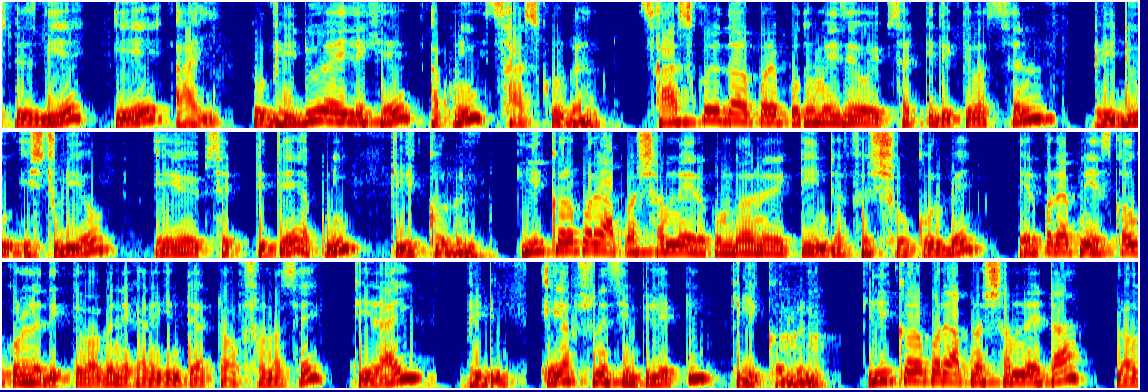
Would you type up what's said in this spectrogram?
space দিয়ে এ আই তো ভিডিও আই লিখে আপনি সার্চ করবেন। সার্চ করে দেওয়ার পরে প্রথমে যে ওয়েবসাইটটি দেখতে পাচ্ছেন ভিডিও স্টুডিও এই ওয়েবসাইটটিতে আপনি ক্লিক করবেন। ক্লিক করার পরে আপনার সামনে এরকম ধরনের একটি ইন্টারফেস শো করবে। এরপরে আপনি স্ক্রল করলে দেখতে পাবেন এখানে কিন্তু একটা অপশন আছে টিরাই ভিডিও এই অপশনে সিম্পলি একটি ক্লিক করবেন। ক্লিক করার পরে আপনার সামনে এটা লগ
